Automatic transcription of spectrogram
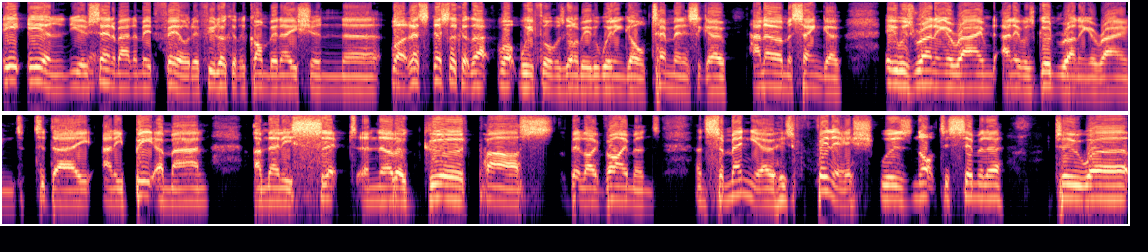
Ian, you were yeah. saying about the midfield. If you look at the combination, uh, well, let's let's look at that. What we thought was going to be the winning goal ten minutes ago. Han-Noah Massengo, he was running around, and it was good running around today. And he beat a man, and then he slipped another good pass, a bit like Weimann's. And Semenyo, his finish was not dissimilar to uh,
